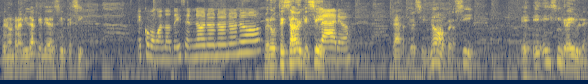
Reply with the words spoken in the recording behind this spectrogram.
pero en realidad quería decir que sí. Es como cuando te dicen no, no, no, no, no. Pero usted sabe que sí. Claro. Claro, yo decís, no, pero sí. Eh, eh, es increíble.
